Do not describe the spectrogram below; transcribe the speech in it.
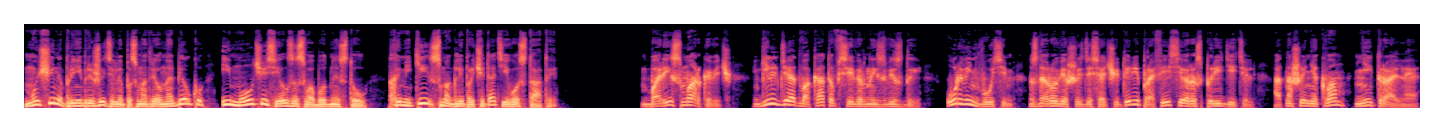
Мужчина пренебрежительно посмотрел на белку и молча сел за свободный стул. Хомяки смогли прочитать его статы. Борис Маркович, гильдия адвокатов Северной Звезды. Уровень 8, здоровье 64, профессия распорядитель. Отношение к вам нейтральное.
